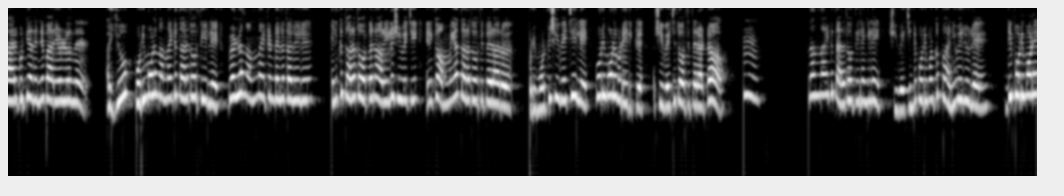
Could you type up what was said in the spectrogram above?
പാർക്കുട്ടി അതെന്നെ പറയുള്ളൂന്ന്. അയ്യോ പൊടിമോൾ നന്നായിട്ട് തല തോർത്തിയില്ലേ പൊടിമോൾക്ക് ശിവേച്ചി ഇല്ലേ പൊടിമോൾ ഇവിടെ ഇരിക്ക്. ശിവേച്ചി തോർത്തി തരാട്ടോ. നന്നായിട്ട് തല തോർത്തില്ലെങ്കിലേ ശിവേച്ചിന്റെ പൊടിമോൾക്ക് പനി വരൂലേ? ഡി പൊടിമോളെ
